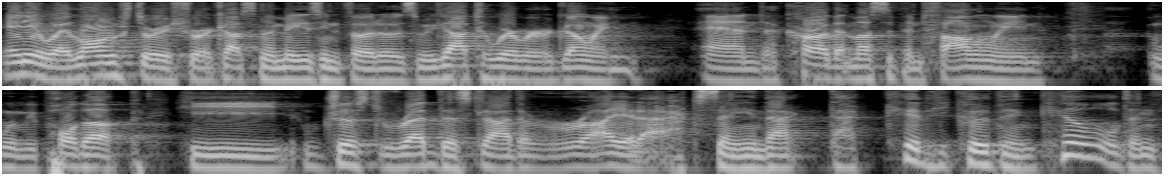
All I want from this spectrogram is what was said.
Anyway, long story short, got some amazing photos, and we got to where we were going, and a car that must have been following. When we pulled up, he just read this guy the riot act, saying that that kid he could have been killed, and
